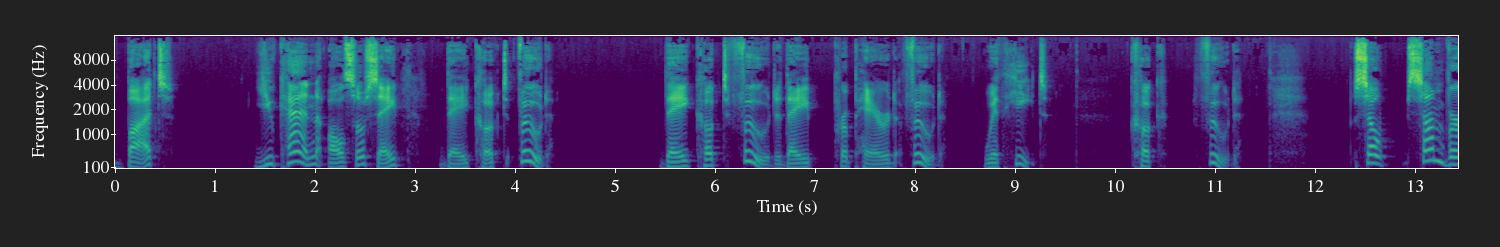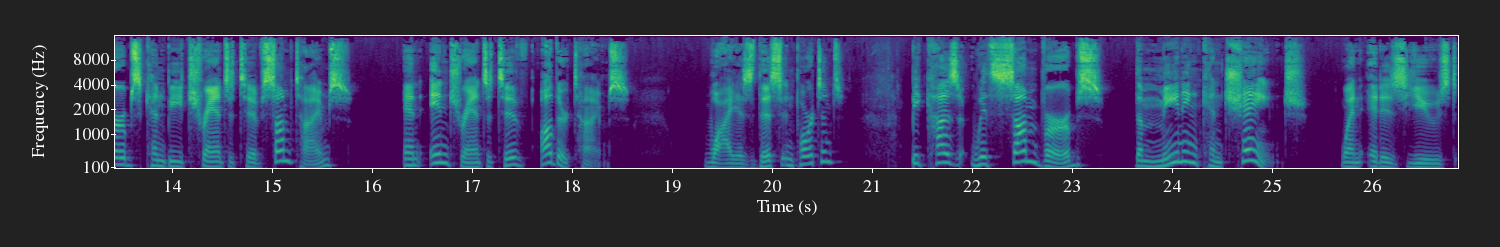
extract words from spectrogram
But you can also say they cooked food. They cooked food. They prepared food with heat. Cook food. So some verbs can be transitive sometimes and intransitive other times. Why is this important? Because with some verbs, the meaning can change when it is used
